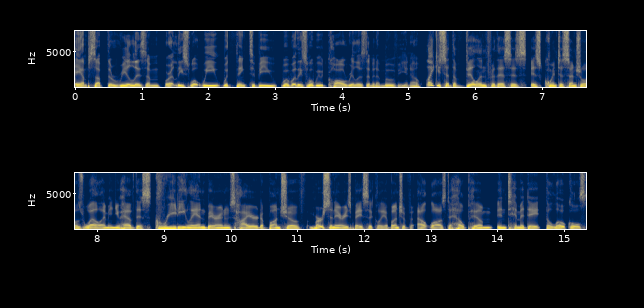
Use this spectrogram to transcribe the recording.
amps up the realism, or at least what we would think to be, well, at least what we would call realism in a movie. You know, like you said, the villain for this is is quintessential as well. I mean, you have this greedy land baron who's hired a bunch of mercenaries, basically a bunch of outlaws, to help him intimidate the locals.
